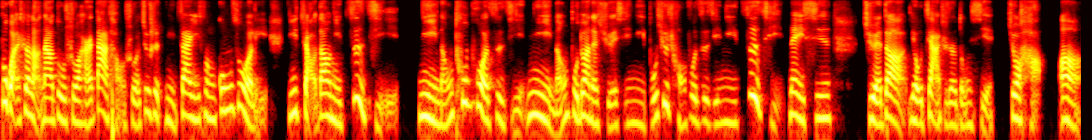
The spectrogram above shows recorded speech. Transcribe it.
不管是朗纳度说还是大陶说，就是你在一份工作里，你找到你自己，你能突破自己，你能不断的学习，你不去重复自己，你自己内心觉得有价值的东西就好啊。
